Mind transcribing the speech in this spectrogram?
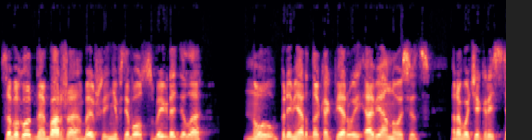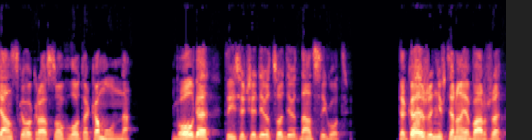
Самоходная баржа, бывший нефтевоз, выглядела Ну, примерно как первый авианосец рабоче-крестьянского Красного флота «Коммуна». «Волга», 1919 год. Такая же нефтяная баржа,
